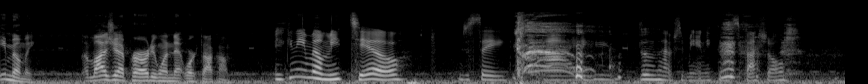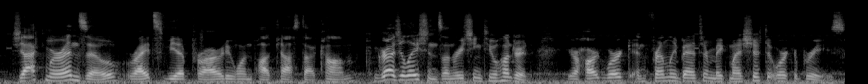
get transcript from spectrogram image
Email me, Elijah at PriorityOneNetwork.com. You can email me too. Just say hi. it doesn't have to be anything special. Jack Morenzo writes via PriorityOnePodcast.com Congratulations on reaching 200. Your hard work and friendly banter make my shift at work a breeze.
